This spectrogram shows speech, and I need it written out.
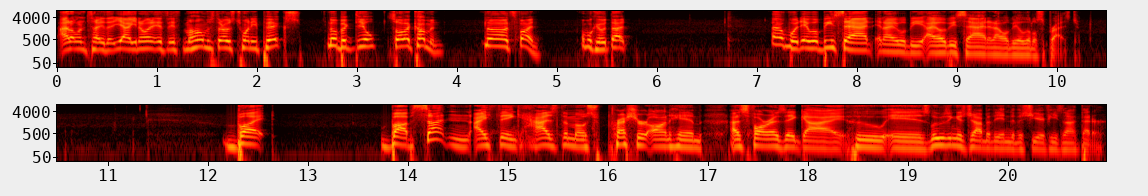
I don't want to tell you that, yeah, you know what? If, if Mahomes throws 20 picks, no big deal. Saw that coming. No, it's fine. I'm okay with that. It would, it will be sad, and I will be I will be sad, and I will be a little surprised. But Bob Sutton, I think, has the most pressure on him as far as a guy who is losing his job at the end of this year if he's not better.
